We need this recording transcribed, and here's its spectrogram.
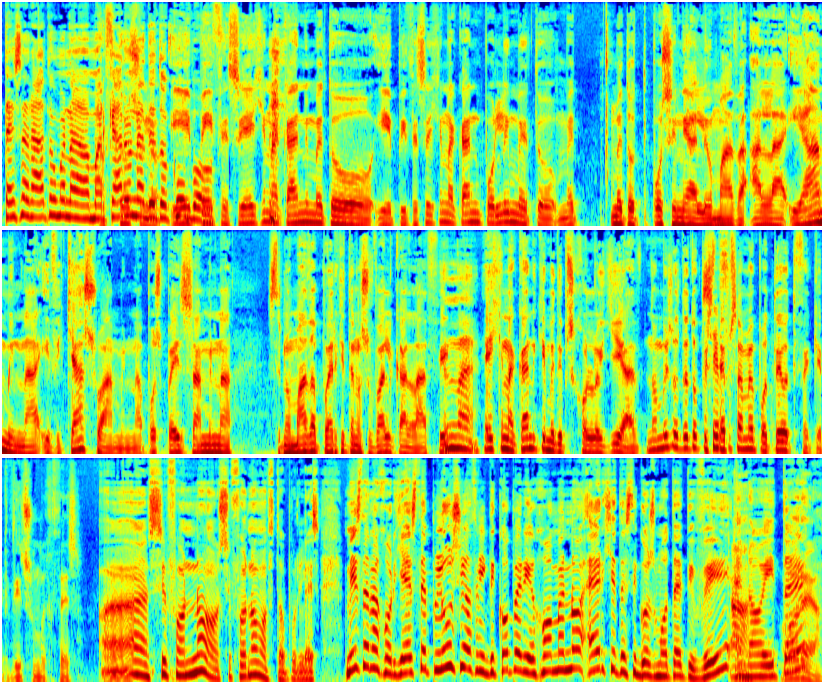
τέσσερα άτομα να μαρκάρουν αυτό σου λέω. αντετοκούμπο. Η επίθεση έχει να κάνει με το. Η επίθεση έχει να κάνει πολύ με το. Με, με το πώς είναι η άλλη ομάδα. Αλλά η άμυνα, η δικιά σου άμυνα, πώς παίζεις άμυνα στην ομάδα που έρχεται να σου βάλει καλάθι, Ναι. έχει να κάνει και με την ψυχολογία. Νομίζω δεν το πιστέψαμε ποτέ ότι θα κερδίσουμε χθες. Α, συμφωνώ, συμφωνώ με αυτό που λες. Μη στεναχωριέστε, πλούσιο αθλητικό περιεχόμενο έρχεται στην Κοσμοτέ TV, Α, εννοείται. ωραία.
